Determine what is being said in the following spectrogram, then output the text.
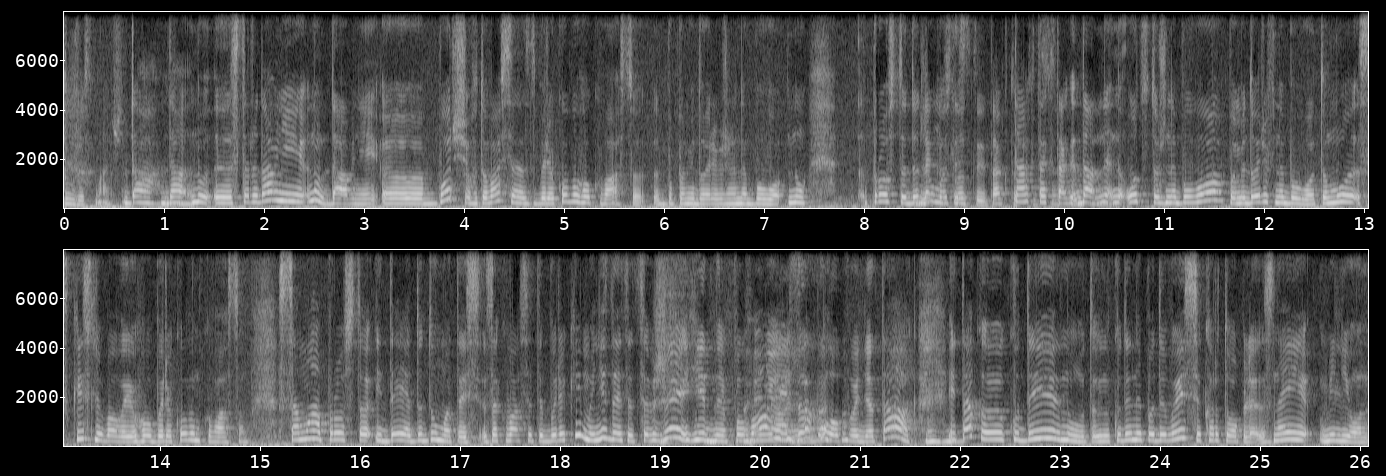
Дуже смачно. Да, да. Ну, е, стародавній, ну давній е, борщ готувався з бурякового квасу, бо помідорів вже не було. Ну просто Для кислоти, так? Так, Тобто так, це- так. Не- не- оцту ж не було, помідорів не було, тому скислювали його буряковим квасом. Сама просто ідея додуматись заквасити буряки, мені здається, це вже гідне поваги і да? захоплення. Так. І так, е, куди, ну, куди не подивись, картопля, з неї мільйон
